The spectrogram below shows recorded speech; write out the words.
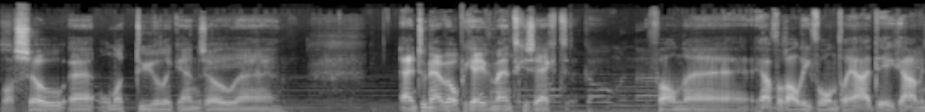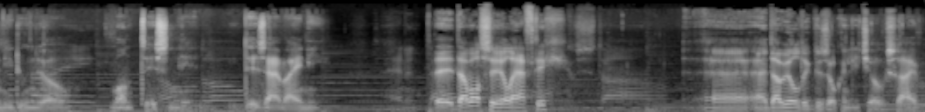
was zo uh, onnatuurlijk en zo. Uh... En toen hebben we op een gegeven moment gezegd van, uh, ja, vooral Yvonne, van ja, dit gaan we niet doen zo. Want het is niet, dit zijn wij niet. De, dat was heel heftig. daar wilde ik dus ook een liedje over schrijven.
